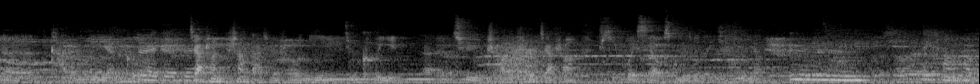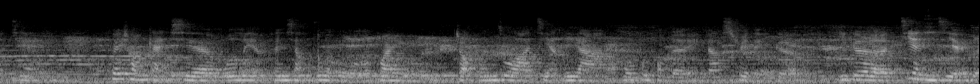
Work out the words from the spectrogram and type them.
呃卡的那么严格，对对对。加上你上大学的时候，你已经可以呃去尝试，加上体会 sales 工作的一些经验。嗯，非常好的建议，非常感谢 William 分享这么多关于找工作啊、简历啊，然后不同的 industry 的一个一个见解和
